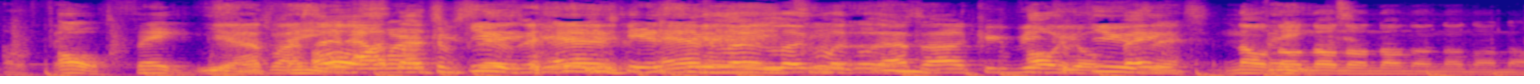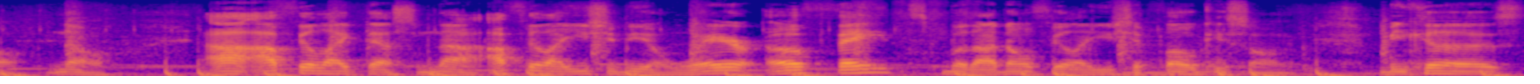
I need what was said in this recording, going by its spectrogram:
Oh, faith. oh faith. Yeah, that's why I said Oh, that I word thought you said- You see, look, look, look, That's how it could be Oh, your confusing. faith? No, no, no, no, no, no, no, no, no, no. I, I feel like that's not. I feel like you should be aware of faith, but I don't feel like you should focus on it because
